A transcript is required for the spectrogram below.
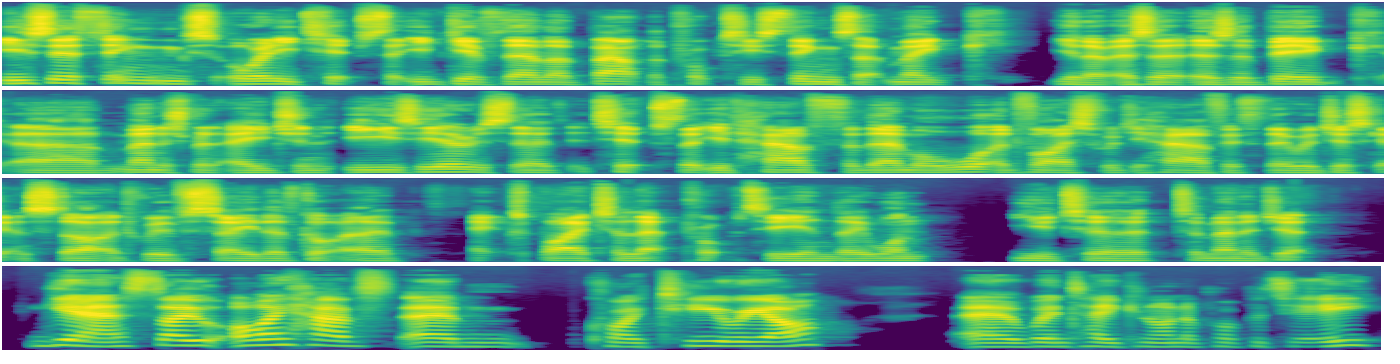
is there things or any tips that you'd give them about the properties, things that make you know as a as a big uh, management agent easier? Is there tips that you'd have for them, or what advice would you have if they were just getting started with, say, they've got a X buy to let property and they want you to to manage it? Yeah, so I have um, criteria uh, when taking on a property.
